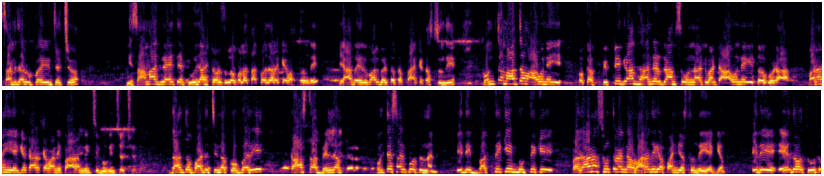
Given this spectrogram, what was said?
సమిధలు ఉపయోగించవచ్చు ఈ సామాగ్రి అయితే పూజా స్టోర్స్ లోపల తక్కువ ధరకే వస్తుంది. యాభై రూపాయలు పెడితే ఒక ప్యాకెట్ వస్తుంది. కొంత మాత్రం ఆవు నెయ్యి. ఒక ఫిఫ్టీ గ్రామ్స్ హండ్రెడ్ గ్రామ్స్ ఉన్నటువంటి ఆవు నెయ్యితో కూడా మనం ఈ యజ్ఞ కార్యక్రమాన్ని ప్రారంభించి ముగించవచ్చు దాంతోపాటు చిన్న కొబ్బరి కాస్త బెల్లం ఉంటే సరిపోతుందండి. ఇది భక్తికి ముక్తికి ప్రధాన సూత్రంగా వారధిగా పనిచేస్తుంది ఈ యజ్ఞం. ఇది ఏదో తూతు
